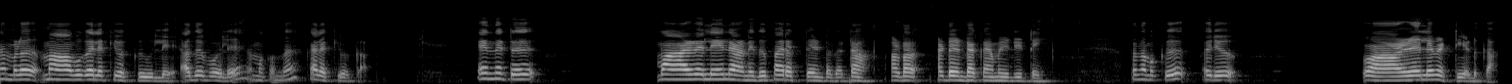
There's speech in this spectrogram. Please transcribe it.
നമ്മൾ മാവ് കലക്കി വെക്കൂലേ അതുപോലെ നമുക്കൊന്ന് കലക്കി വെക്കാം. എന്നിട്ട് വാഴലയിലാണിത് പരത്തേണ്ടത് കേട്ടോ അട അട ഉണ്ടാക്കാൻ വേണ്ടിയിട്ടേ. അപ്പം നമുക്ക് ഒരു വാഴല വെട്ടിയെടുക്കാം.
